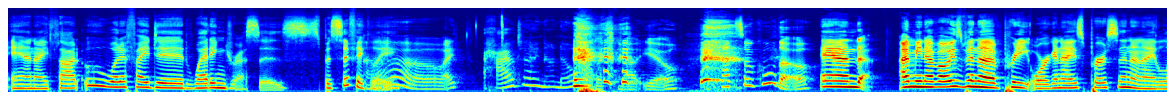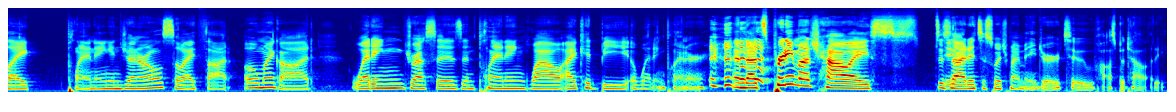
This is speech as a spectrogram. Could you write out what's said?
And I thought, ooh, what if I did wedding dresses specifically? Oh, I how did I not know about you? That's so cool though. And I mean, I've always been a pretty organized person and I like planning in general. So I thought, oh my God, wedding dresses and planning. Wow, I could be a wedding planner. and that's pretty much how I s- decided to switch my major to hospitality.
